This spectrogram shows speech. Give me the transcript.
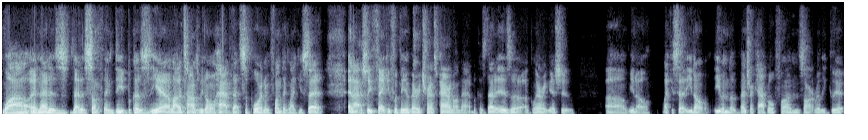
Wow, and that is that is something deep because yeah, a lot of times we don't have that support and funding, like you said. And I actually thank you for being very transparent on that because that is a, a glaring issue um, you know, like you said, you know, even the venture capital funds aren't really ge-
